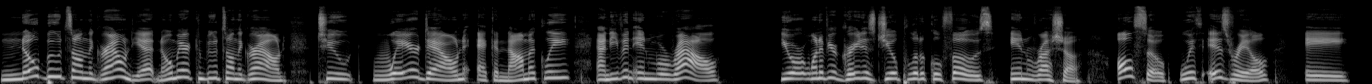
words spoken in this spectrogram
No boots on the ground yet, no American boots on the ground to wear down economically and even in morale your one of your greatest geopolitical foes in Russia. Also, with Israel, a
